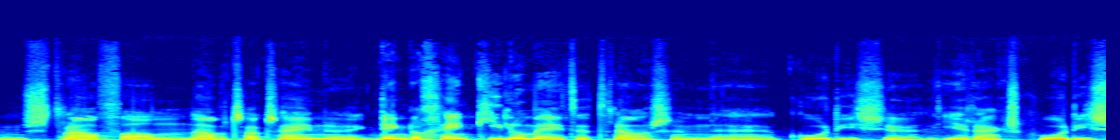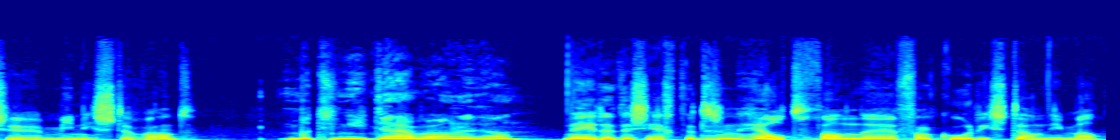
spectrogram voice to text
een straal van, nou wat zou het zijn, ik denk nog geen kilometer trouwens, een eh Koerdische, Iraaks-Koerdische minister woont? Moet hij niet daar wonen dan? Nee, dat is echt dat is een held van, eh, van Koerdistan, die man.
